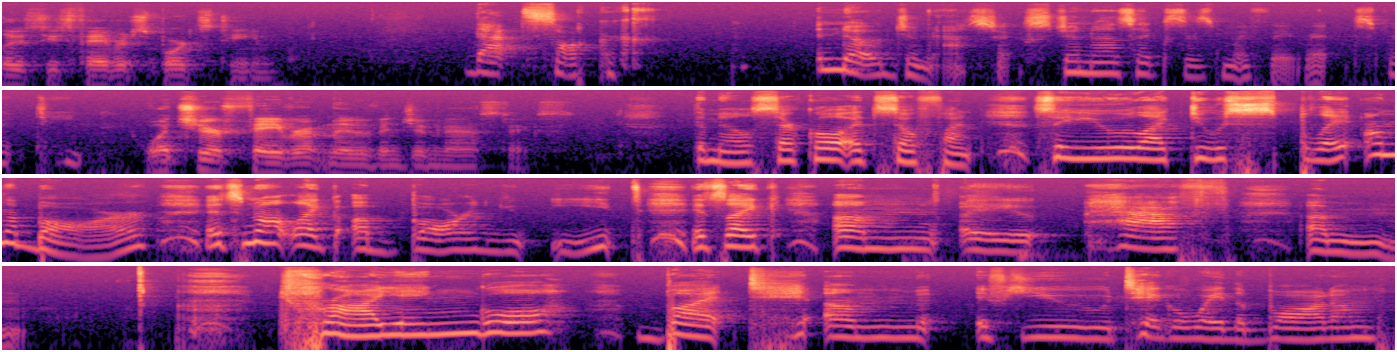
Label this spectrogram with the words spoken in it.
Lucy's favorite sports team. That's soccer. No, gymnastics. Gymnastics is my favorite sport team. What's your favorite move in gymnastics? The mill circle. It's so fun. So you like do a split on the bar. It's not like a bar you eat. It's like um a half um triangle, but um if you take away the bottom,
